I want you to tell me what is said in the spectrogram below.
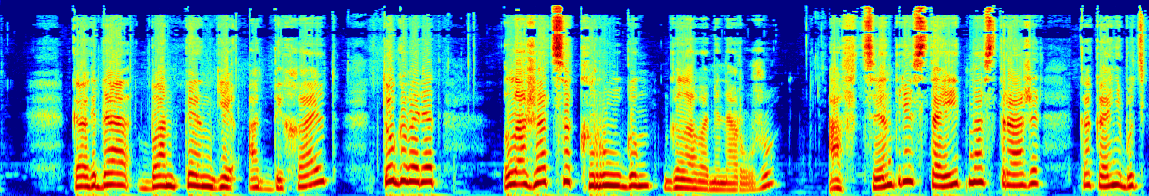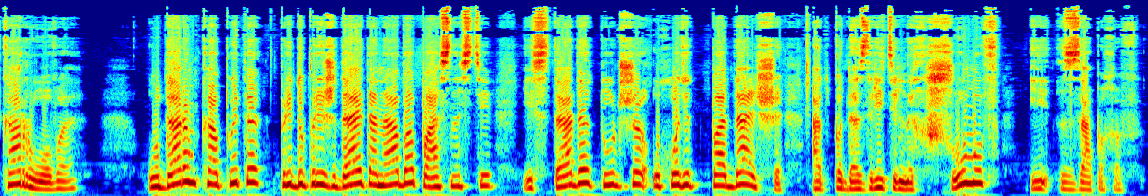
Когда бантенги отдыхают, то, говорят, ложатся кругом головами наружу, а в центре стоит на страже какая-нибудь корова. Ударом копыта предупреждает она об опасности, и стадо тут же уходит подальше от подозрительных шумов и запахов.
